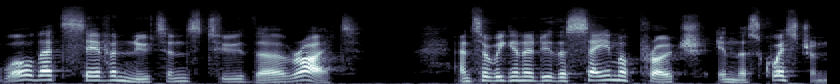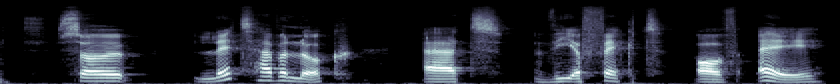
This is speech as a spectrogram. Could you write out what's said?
Well, that's 7 newtons to the right. And so we're going to do the same approach in this question. So let's have a look at the effect of A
